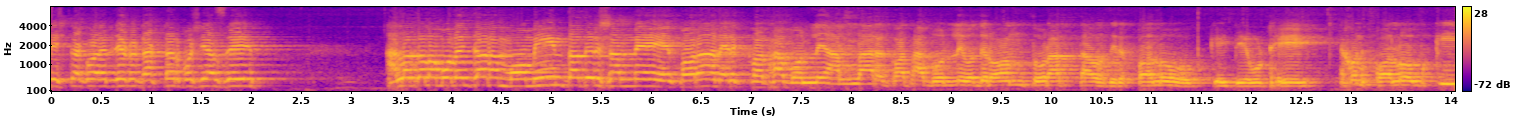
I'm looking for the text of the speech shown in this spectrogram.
চেষ্টা করেন যে ডাক্তার বসে আছে। আল্লাহ তালা বলেন, যারা মমিন তাদের সামনে কোরআনের কথা বললে, আল্লাহর কথা বললে ওদের অন্তরাত্মা ওদের কলব কেঁপে ওঠে। এখন কলব কি?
